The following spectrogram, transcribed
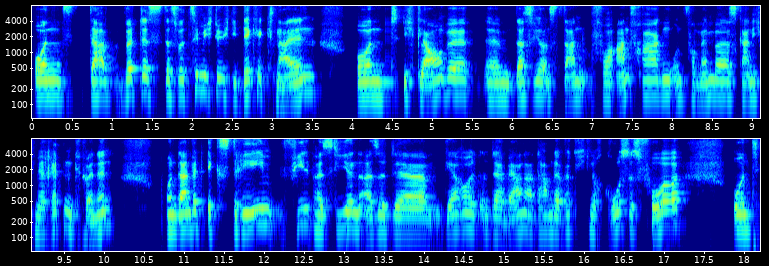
Und da wird es, das wird ziemlich durch die Decke knallen. Und ich glaube, ähm, dass wir uns dann vor Anfragen und vor Members gar nicht mehr retten können. Und dann wird extrem viel passieren. Also der Gerold und der Bernhard haben da wirklich noch Großes vor. Und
